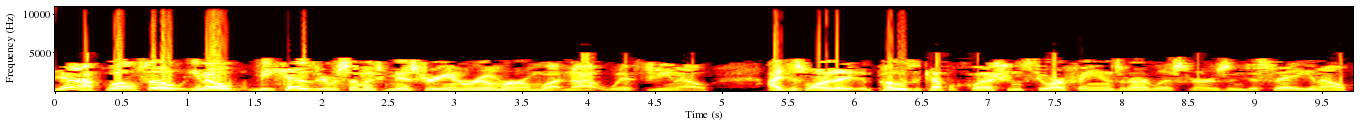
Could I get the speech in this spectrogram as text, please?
Yeah. Well, so, you know, because there was so much mystery and rumor and whatnot with Gino, I just wanted to pose a couple questions to our fans and our listeners and just say, you know,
